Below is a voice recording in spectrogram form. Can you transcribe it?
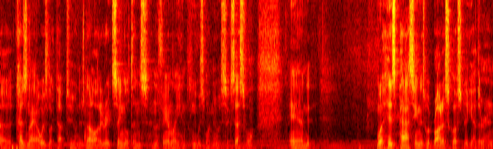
a cousin I always looked up to. There's not a lot of great singletons in the family, and he was one who was successful. And what his passing is what brought us closer together. And,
